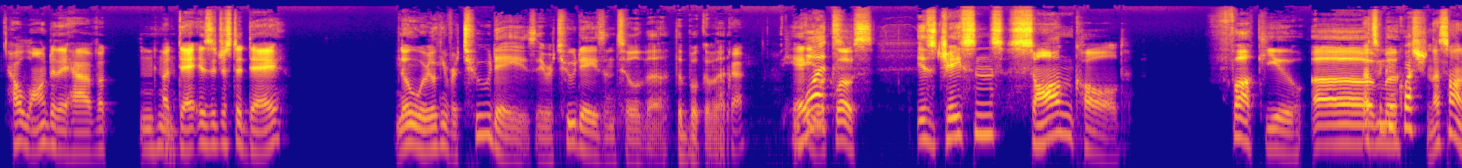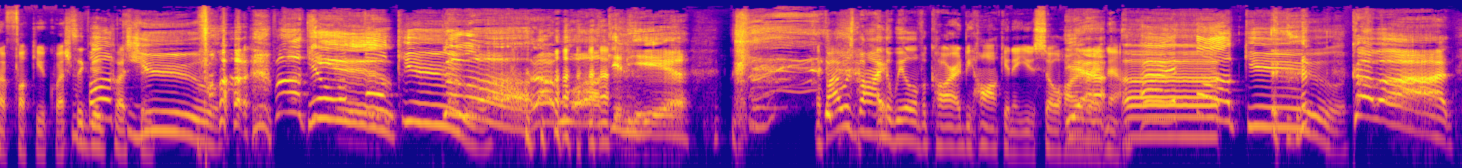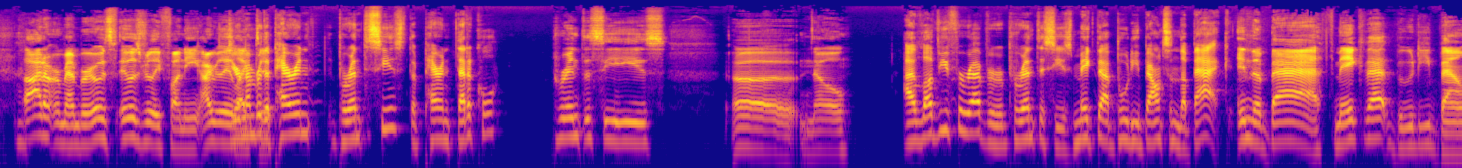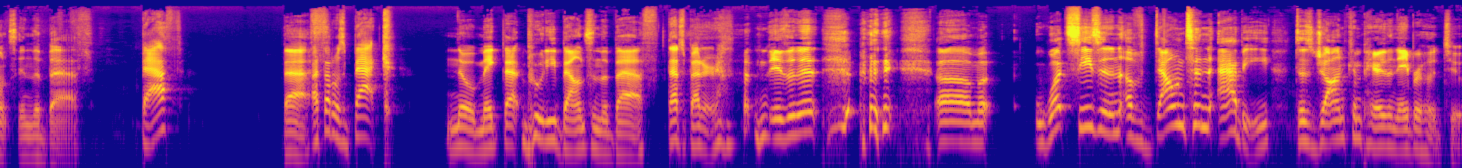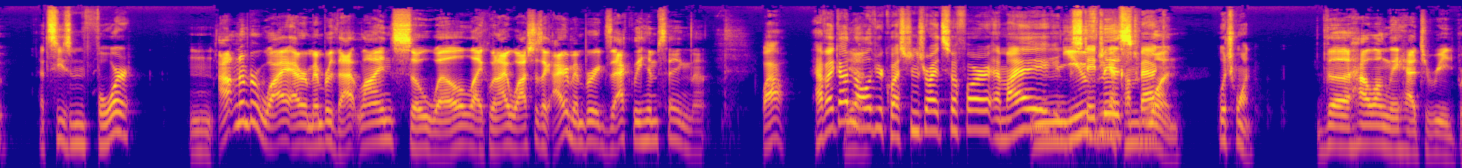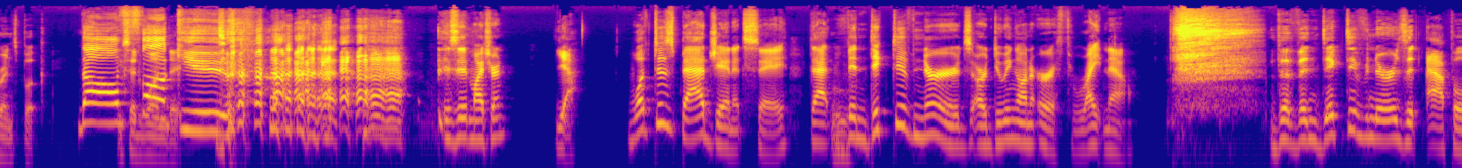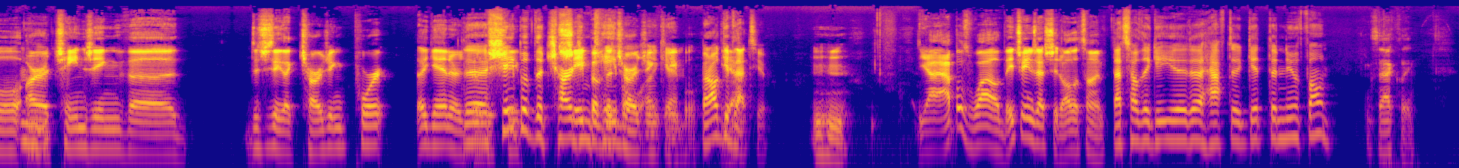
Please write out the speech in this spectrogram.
How long do they have? A, Mhm. a day? Is it just a day? No, we were looking for two days. They were two days until the the book event. Okay. Hey, we're What? close. Is Jason's song called? Fuck you. Um, That's a good question. That's not a fuck you question. It's a good question. Fuck. You. fuck You know what? Fuck you. Come on, I'm walking here. If I was behind the wheel of a car, I'd be honking at you so hard Yeah, right now. uh, Hey, fuck you. Come on. I don't remember. It was it was really funny. I really Do you remember it. the parent parentheses, the parenthetical? parentheses. Uh, no. I love you forever. Parentheses. Make that booty bounce in the back. In the bath. Make that booty bounce in the bath. Bath. Bath. I thought it was back. No. Make that booty bounce in the bath. That's better. Isn't it? um, what season of Downton Abbey does John compare the neighborhood to? That's season four. Mm, I don't remember why I remember that line so well. Like when I watched, it, like, I remember exactly him saying that. Wow. Have I gotten Yeah. all of your questions right so far? Am I Mm, You've staging a missed comeback? one. Which one? The how long they had to read Brent's book. No, You said one fuck you. Is it my turn? Yeah. What does Bad Janet say that vindictive nerds are doing on Earth right now? The vindictive nerds at Apple Mm-hmm. are changing the. Did you say like charging port again, or The, or shape, of the charging shape of cable. the charging again. cable? But I'll give Yeah. that to you. Mm-hmm. Yeah, Apple's wild. They change that shit all the time. That's how they get you to have to get the new phone. Exactly.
